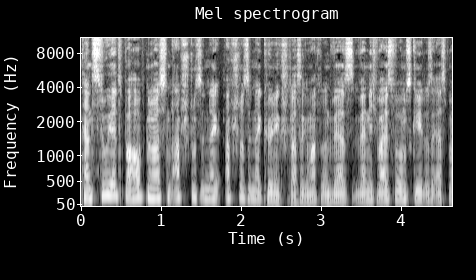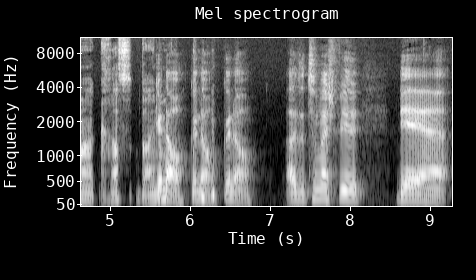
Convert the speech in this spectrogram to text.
kannst du jetzt behaupten, du hast einen Abschluss in der, Abschluss in der Königsklasse gemacht und wer's, wer nicht weiß, worum es geht, ist erstmal krass beeindruckend. Genau, genau, genau. Also zum Beispiel der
